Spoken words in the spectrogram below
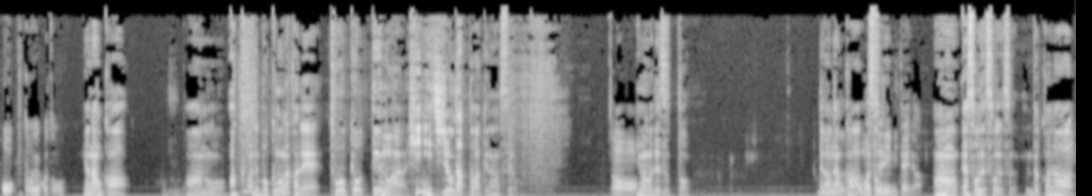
お、どういうこと？いや、なんか、あの、あくまで僕の中で東京っていうのは非日常だったわけなんですよ。ああ。今までずっと。でもなんか、お祭りみたいな。うん。いや、そうです、そうです。だから、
